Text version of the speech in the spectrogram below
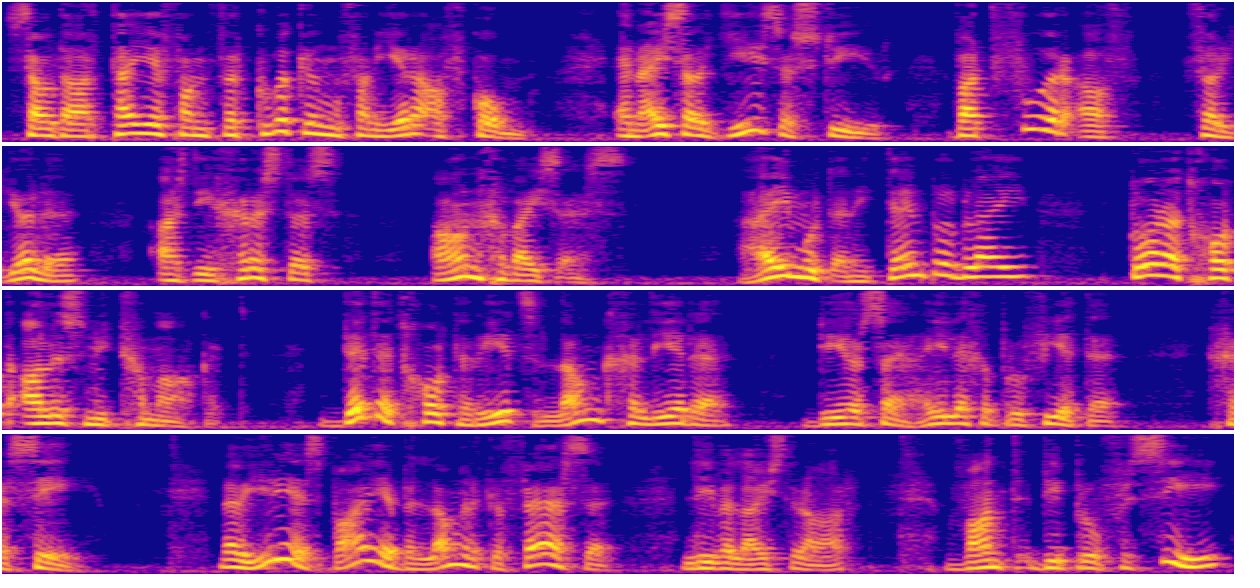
sal daar tye van verkwikking van die Here afkom en hy sal Jesus stuur wat vooraf vir julle as die Christus aangewys is. Hy moet in die tempel bly totdat God alles nuut gemaak het. Dit het God reeds lank gelede deur sy heilige profete gesê. Nou hierdie is baie belangrike verse, liewe luisteraar, want die profesie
